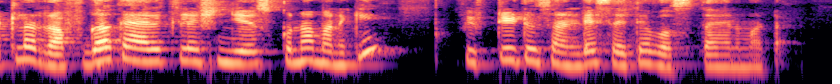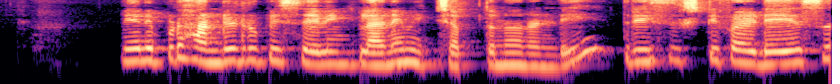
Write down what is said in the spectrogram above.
అట్లా రఫ్గా క్యాలిక్యులేషన్ చేసుకున్నా మనకి ఫిఫ్టీ టూ సండేస్ అయితే వస్తాయన్నమాట. నేను ఇప్పుడు హండ్రెడ్ రూపీస్ సేవింగ్ ప్లానే మీకు చెప్తున్నానండి. త్రీ సిక్స్టీ ఫైవ్ డేస్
